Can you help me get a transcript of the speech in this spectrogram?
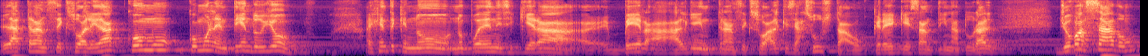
La transexualidad, ¿cómo, cómo la entiendo yo? Hay gente que no, no puede ni siquiera eh, ver a alguien transexual que se asusta o cree que es antinatural. Yo basado,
